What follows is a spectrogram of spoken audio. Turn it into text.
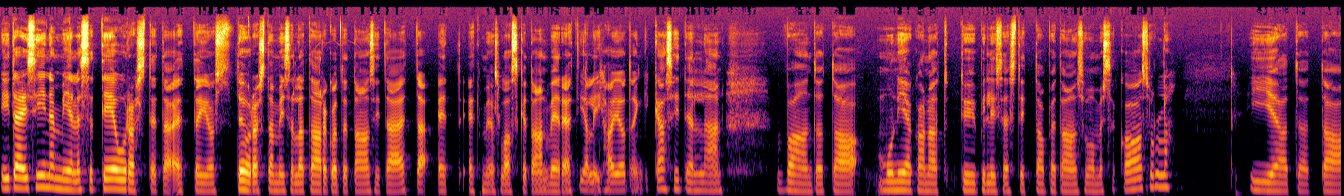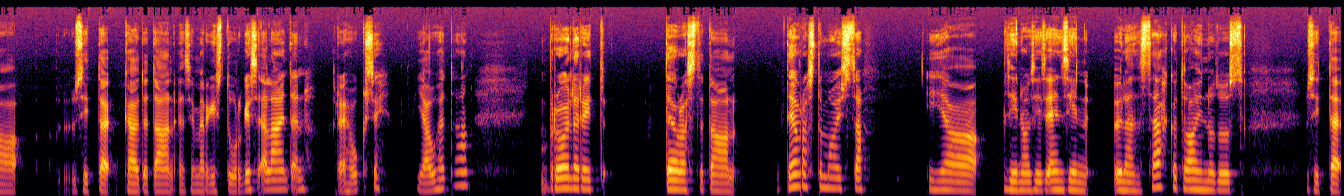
niitä ei siinä mielessä teurasteta, että jos teurastamisella tarkoitetaan sitä, että et, et myös lasketaan veret ja liha jotenkin käsitellään, vaan tota, muniakanat tyypillisesti tapetaan Suomessa kaasulla ja tota, sitten käytetään esimerkiksi turkiseläinten rehuksi jauhetaan. Broilerit teurastetaan teurastamoissa ja siinä on siis ensin yleensä sähkötainutus, sitten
